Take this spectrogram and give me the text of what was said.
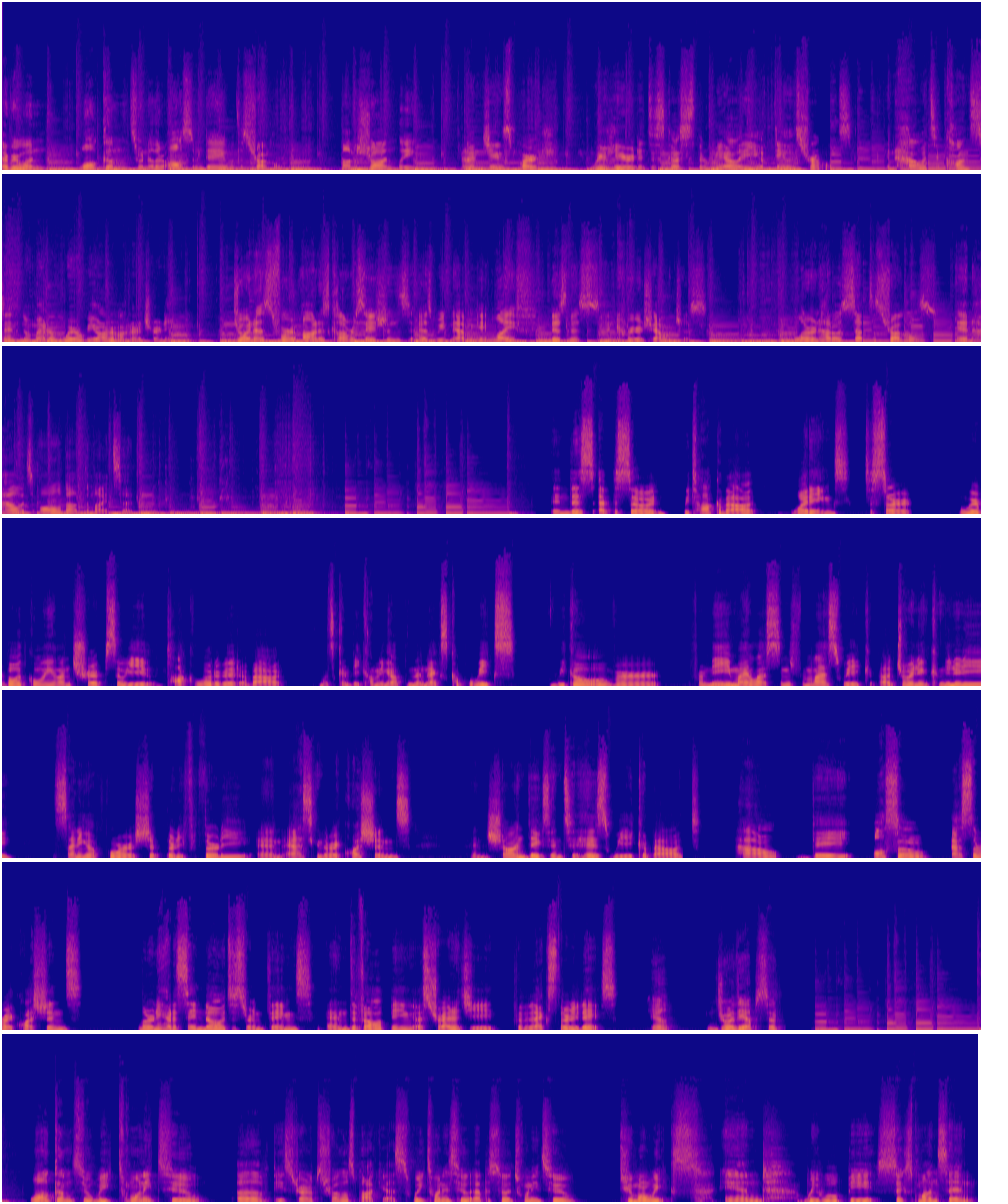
Everyone, welcome to another awesome day with the struggle. I'm Sean Lee. And I'm James Park. We're here to discuss the reality of daily struggles and how it's a constant no matter where we are on our journey. Join us for honest conversations as we navigate life, business, and career challenges. Learn how to accept the struggles and how it's all about the mindset. In this episode, we talk about weddings to start. We're both going on trips, so we talk a little bit about what's going to be coming up in the next couple weeks. We go over, for me, my lessons from last week about joining a community, signing up for Ship 30 for 30, and asking the right questions. And Sean digs into his week about how they also ask the right questions, learning how to say no to certain things, and developing a strategy for the next 30 days. Yeah. Enjoy the episode. Welcome to week 22 of the Startup Struggles podcast. Week 22, episode 22. Two more weeks, and we will be six months in.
